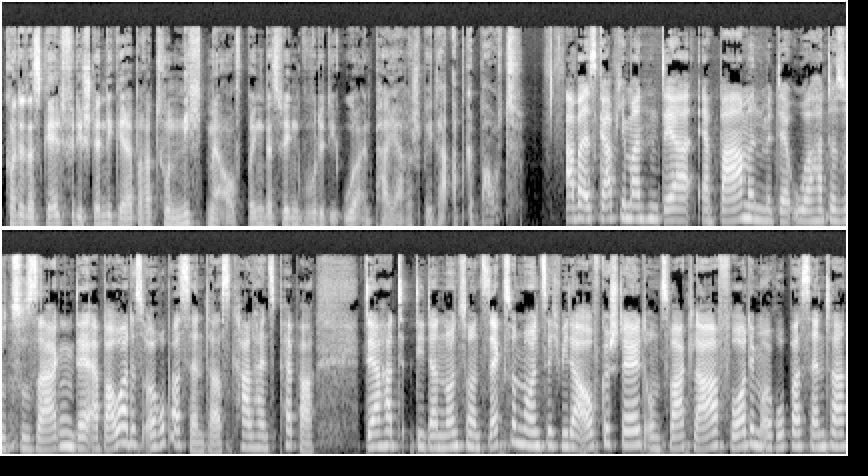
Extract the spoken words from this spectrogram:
konnte das Geld für die ständige Reparatur nicht mehr aufbringen. Deswegen wurde die Uhr ein paar Jahre später abgebaut. Aber es gab jemanden, der Erbarmen mit der Uhr hatte sozusagen, der Erbauer des Europacenters, Karl-Heinz Pepper. Der hat die dann 1996 wieder aufgestellt und zwar klar vor dem Europacenter.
